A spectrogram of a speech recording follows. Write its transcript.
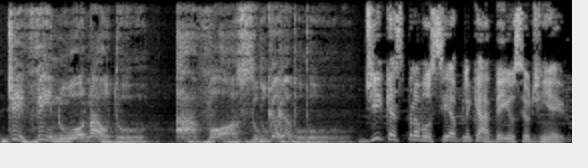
Divino Ronaldo, a voz do campo. Dicas para você aplicar bem o seu dinheiro.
